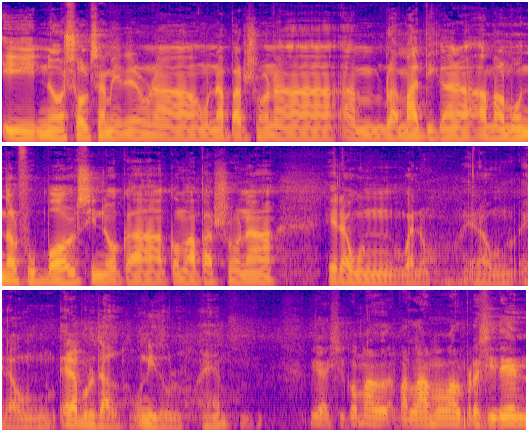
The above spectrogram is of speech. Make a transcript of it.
i no solament era una, una persona emblemàtica amb el món del futbol, sinó que com a persona era un, bueno, era un, era un, era brutal, un ídol. Eh? Mira, així com el, parlàvem amb el president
